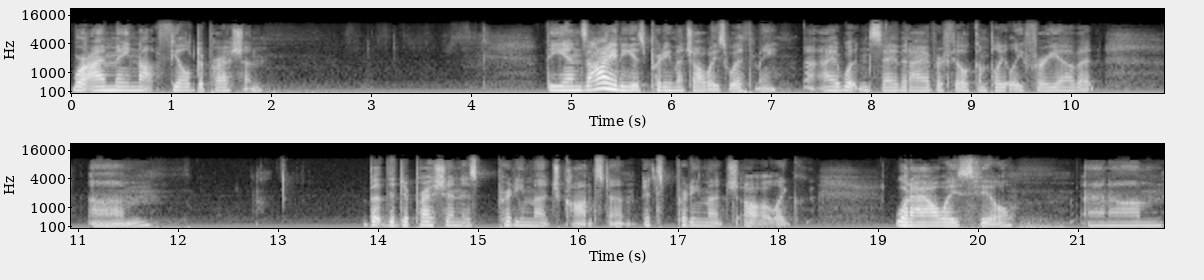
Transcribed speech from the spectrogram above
where I may not feel depression. The anxiety is pretty much always with me. I wouldn't say that I ever feel completely free of it. Um, but the depression is pretty much constant. It's pretty much uh, like what I always feel. And um,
